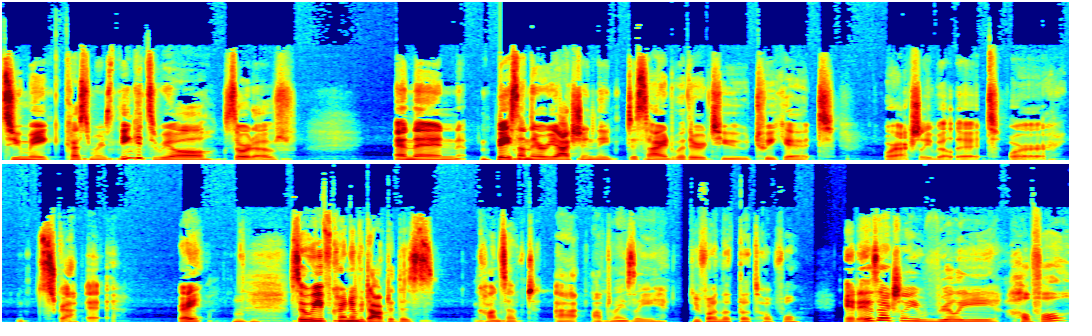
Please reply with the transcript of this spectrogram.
to make customers think it's real, sort of. And then based on their reaction, they decide whether to tweak it or actually build it or scrap it. Right? Mhm. So we've kind of adopted this concept at Optimizely. Do you find that that's helpful? It is actually really helpful.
